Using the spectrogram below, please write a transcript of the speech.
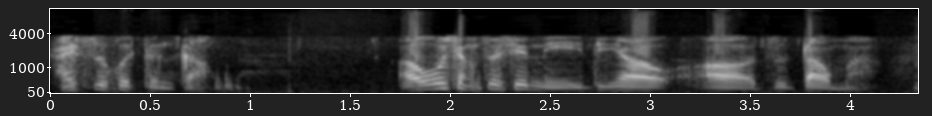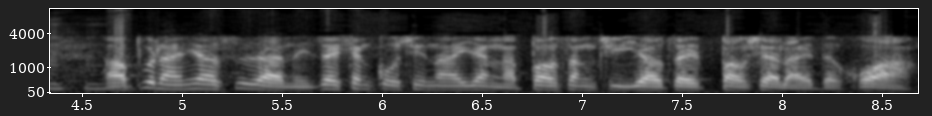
还是会更高？啊，我想这些你一定要啊知道嘛，啊，不然要是啊你再像过去那样啊报上去要再报下来的话，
